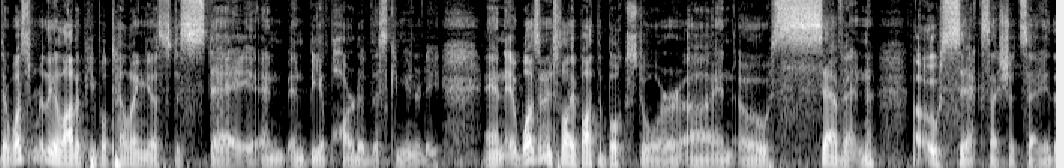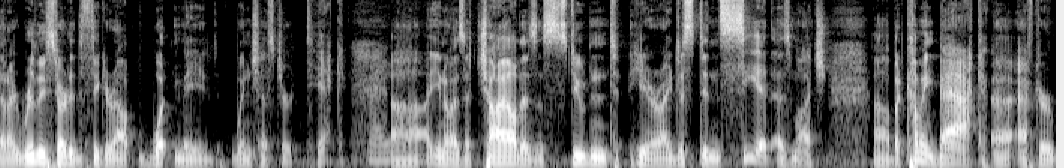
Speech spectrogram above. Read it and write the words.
there wasn't really a lot of people telling us to stay and, and be a part of this community. And it wasn't until I bought the bookstore uh, in 07, uh, 06, I should say, that I really started to figure out what made Winchester tick. Right. Uh, you know, as a child, as a student here, I just didn't see it as much. Uh, but coming back uh, after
